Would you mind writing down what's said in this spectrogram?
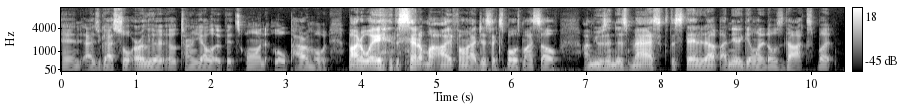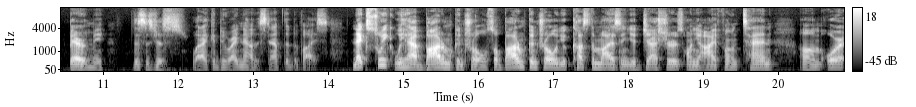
and as you guys saw earlier it'll turn yellow if it's on low power mode. By the way to set up my iphone i just exposed myself. I'm using this mask to stand it up. I need to get one of those docks but bear with me. This is just what i can do right now to stamp the device. Next week we have bottom control. So bottom control you're customizing your gestures on your iphone 10 um, or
